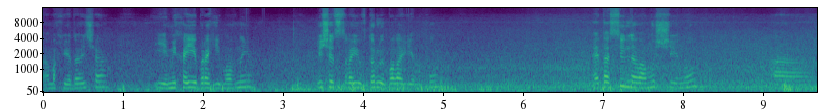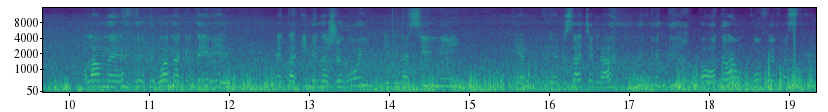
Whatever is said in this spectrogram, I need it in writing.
э, Махмедовича и Михаила Ибрагимовны. Ищет свою вторую половинку. Это сильного мужчину. А, Главное, главное критерий это именно живой, именно сильный и, и обязательно по утрам кофе в постель.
